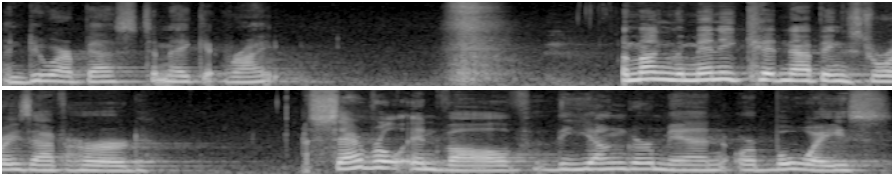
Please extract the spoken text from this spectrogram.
and do our best to make it right? Among the many kidnapping stories I've heard, several involve the younger men or boys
